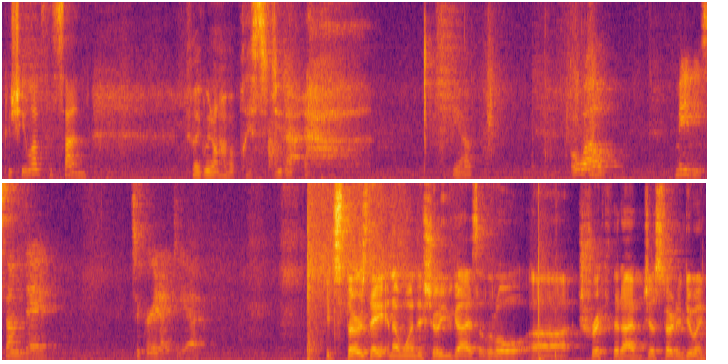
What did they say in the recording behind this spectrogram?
because she loves the sun. I feel like we don't have a place to do that. yeah. Oh well. Maybe someday. It's a great idea. It's Thursday, and I wanted to show you guys a little uh, trick that I've just started doing.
